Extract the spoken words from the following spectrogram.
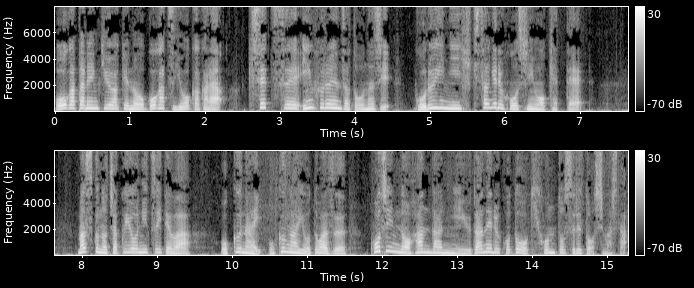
大型連休明けの5月8日から季節性インフルエンザと同じ5類に引き下げる方針を決定マスクの着用については屋内、屋外を問わず個人の判断に委ねることを基本とするとしました。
